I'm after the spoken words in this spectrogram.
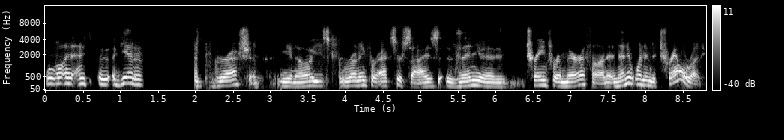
Well, I, I, again, progression. You know, you start running for exercise, then you train for a marathon, and then it went into trail running.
